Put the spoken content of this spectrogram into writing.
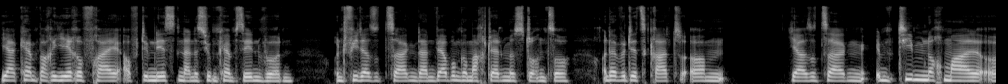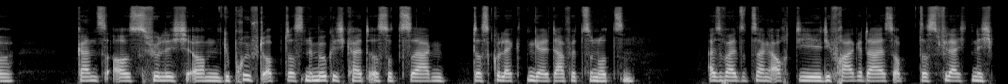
ja, Camp barrierefrei auf dem nächsten Landesjugendcamp sehen würden. Und wie da sozusagen dann Werbung gemacht werden müsste und so. Und da wird jetzt gerade ähm, ja sozusagen im Team nochmal äh, ganz ausführlich ähm, geprüft, ob das eine Möglichkeit ist, sozusagen das Kollektengeld dafür zu nutzen. Also weil sozusagen auch die, die Frage da ist, ob das vielleicht nicht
